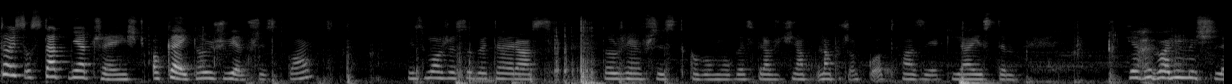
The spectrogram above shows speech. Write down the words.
to jest ostatnia część. Okej, to już wiem wszystko. Więc może sobie teraz to już wiem wszystko, bo mogę sprawdzić na, na początku od fazy, jaki ja jestem. Ja chyba nie myślę.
